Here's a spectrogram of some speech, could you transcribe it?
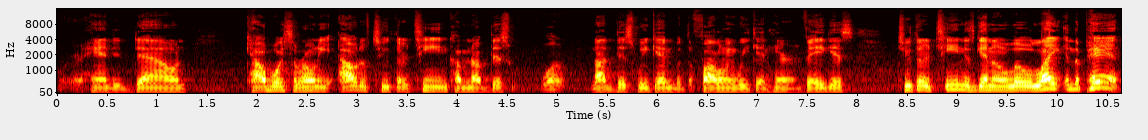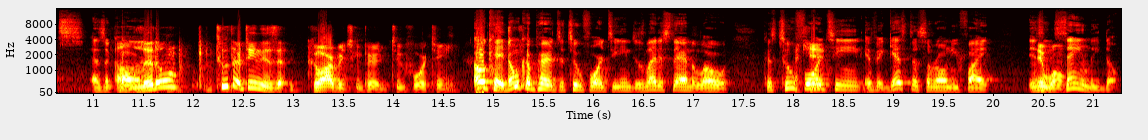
were handed down. Cowboy Cerrone out of 213 coming up this well, not this weekend, but the following weekend here in Vegas. 213 is getting a little light in the pants as a car. A little. Two thirteen is garbage compared to two fourteen. Okay, don't compare it to 214. Just let it stand alone. Because 214, if it gets the Cerrone fight, is It won't. insanely dope.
